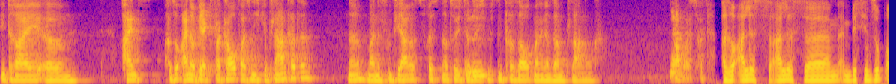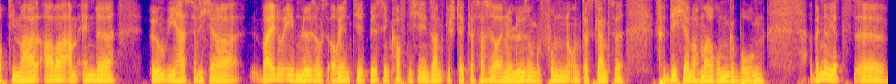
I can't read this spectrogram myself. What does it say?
die drei, ähm, eins, also ein Objekt verkauft, was ich nicht geplant hatte. Ne, meine Fünfjahresfrist natürlich dadurch mhm. ein bisschen versaut, meine Gesamtplanung. Ja. Halt also alles, alles ähm, ein bisschen suboptimal, aber am Ende irgendwie hast du dich ja, weil du eben lösungsorientiert bist, den Kopf nicht in den Sand gesteckt hast, hast du auch eine Lösung gefunden und das Ganze für dich ja nochmal rumgebogen. Wenn du jetzt, äh,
